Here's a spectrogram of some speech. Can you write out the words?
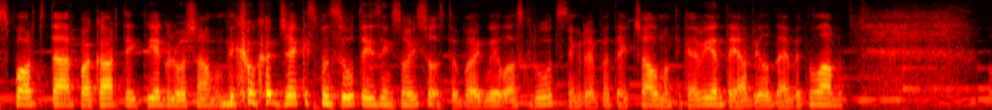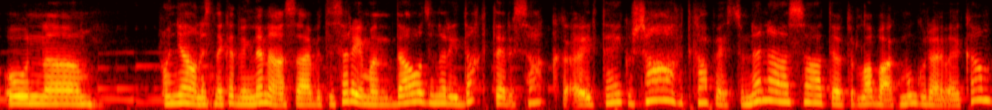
sporta tērpā kārtīgi pieguļošām. Man bija kaut kāda džekas, man sūtīja ziņas no visos, tev baigi lielās krūtis. Viņa gribēja pateikt, čal, man tikai viena tajā bildē, bet nu labi. Un, um, Un, jā, un es nekad viņu nenāsāju, bet es arī man daudz, un arī doktori saka, ir teikuši, ah, kāpēc tu nenāsā, tev tur labāk mugurai vai kam.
